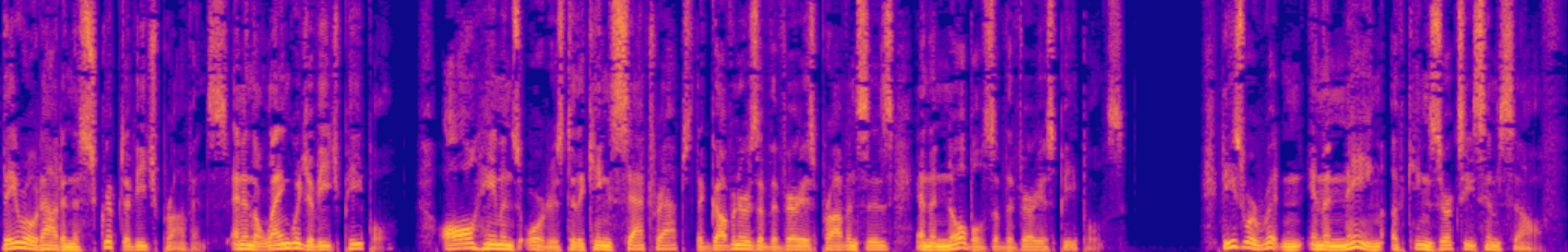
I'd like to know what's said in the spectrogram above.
they wrote out in the script of each province and in the language of each people all haman's orders to the king's satraps the governors of the various provinces and the nobles of the various peoples. These were written in the name of king xerxes himself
